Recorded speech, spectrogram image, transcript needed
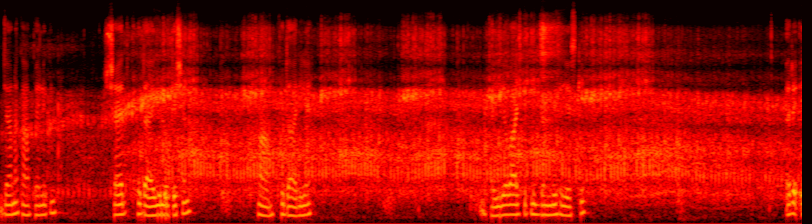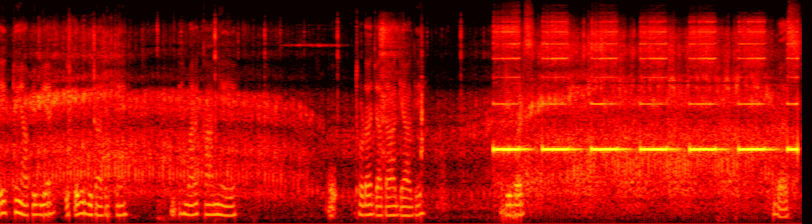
जाना कहाँ पे लेकिन? शायद खुद आएगी लोकेशन हाँ खुद आ रही है। भाई आवाज़ कितनी गंदी सी है इसकी अरे, एक तो यहाँ पे भी है, इसको भी बुझा देते हैं। हमारा काम ही है ये। ओ, थोड़ा ज़्यादा आगे आगे। रिवर्स। बस।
